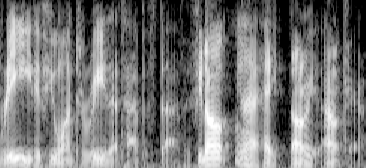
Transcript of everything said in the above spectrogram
read if you want to read that type of stuff. If you don't yeah, hey don't read I don't care.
